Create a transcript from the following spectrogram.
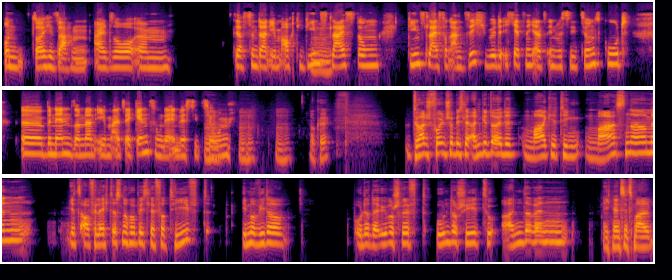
Und solche Sachen. Also ähm, das sind dann eben auch die Dienstleistungen. Mhm. Dienstleistung an sich würde ich jetzt nicht als Investitionsgut äh, benennen, sondern eben als Ergänzung der Investition. Mhm. Mhm. mhm. Okay. Du hattest vorhin schon ein bisschen angedeutet, Marketingmaßnahmen, jetzt auch vielleicht das noch ein bisschen vertieft, immer wieder unter der Überschrift Unterschied zu anderen ich nenne es jetzt mal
